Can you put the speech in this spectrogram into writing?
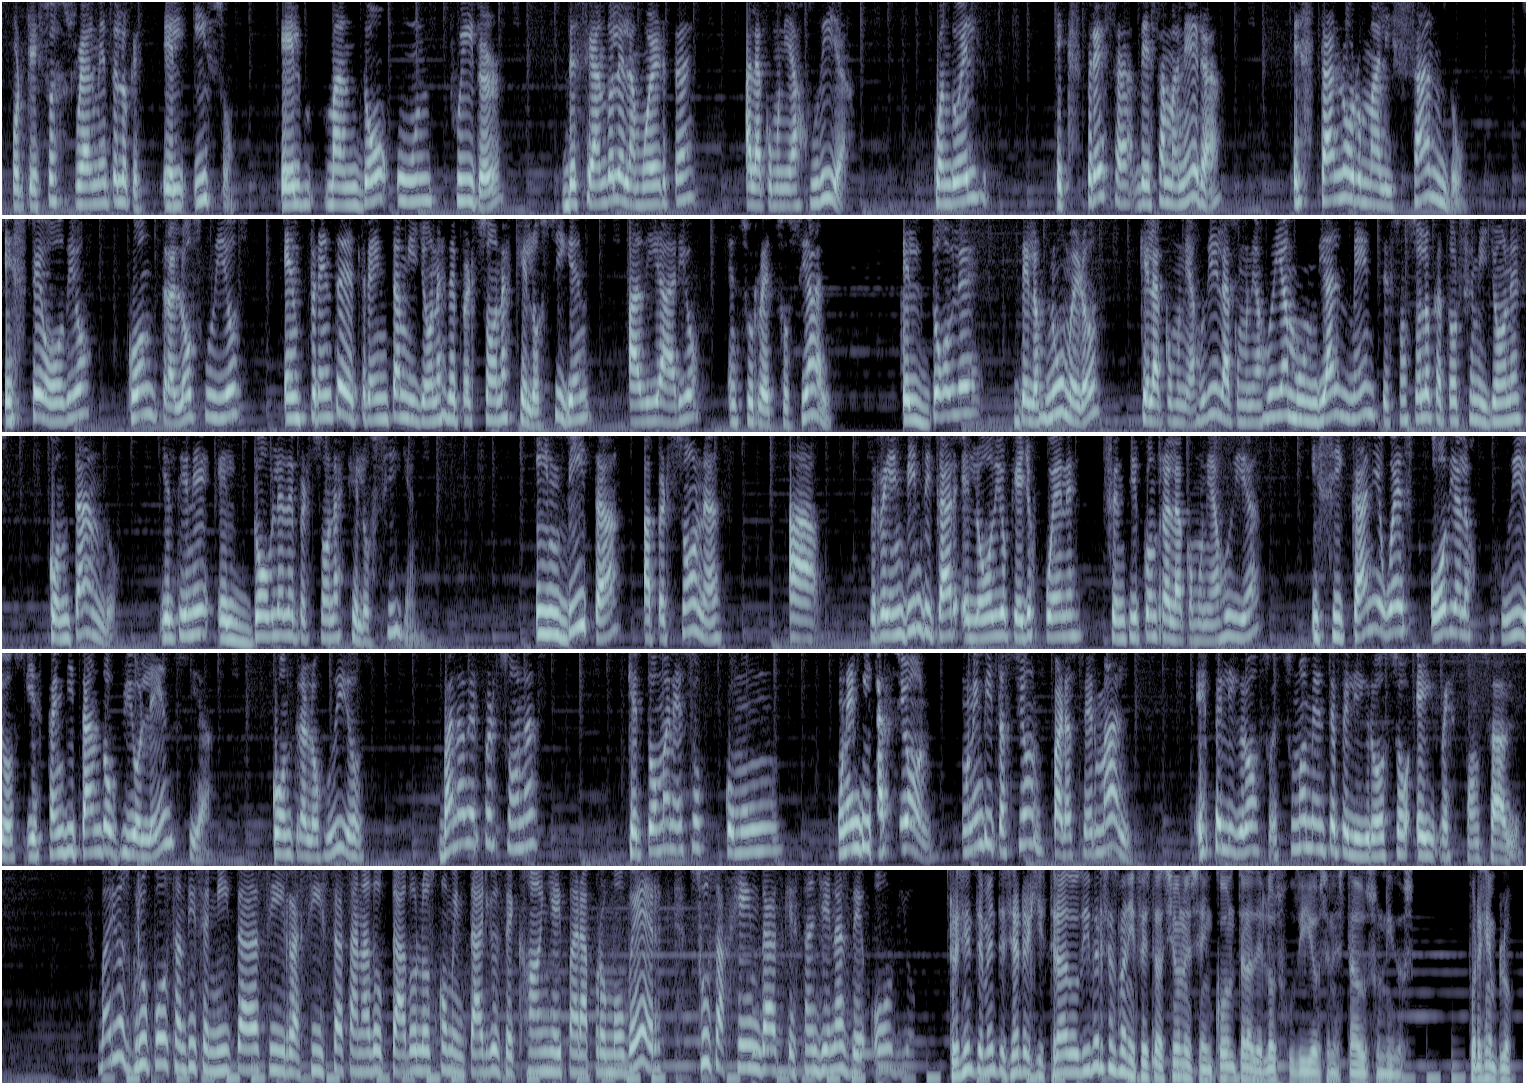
porque eso es realmente lo que él hizo. Él mandó un Twitter deseándole la muerte a la comunidad judía. Cuando él expresa de esa manera, está normalizando este odio contra los judíos en frente de 30 millones de personas que lo siguen a diario en su red social. El doble de los números que la comunidad judía. La comunidad judía mundialmente son solo 14 millones contando. Y él tiene el doble de personas que lo siguen. Invita a personas a reivindicar el odio que ellos pueden sentir contra la comunidad judía. Y si Kanye West odia a los judíos y está invitando violencia contra los judíos, van a haber personas que toman eso como una invitación una invitación para hacer mal. Es peligroso, es sumamente peligroso e irresponsable. Varios grupos antisemitas y racistas han adoptado los comentarios de Kanye para promover sus agendas que están llenas de odio. Recientemente se han registrado diversas manifestaciones en contra de los judíos en Estados Unidos. Por ejemplo,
